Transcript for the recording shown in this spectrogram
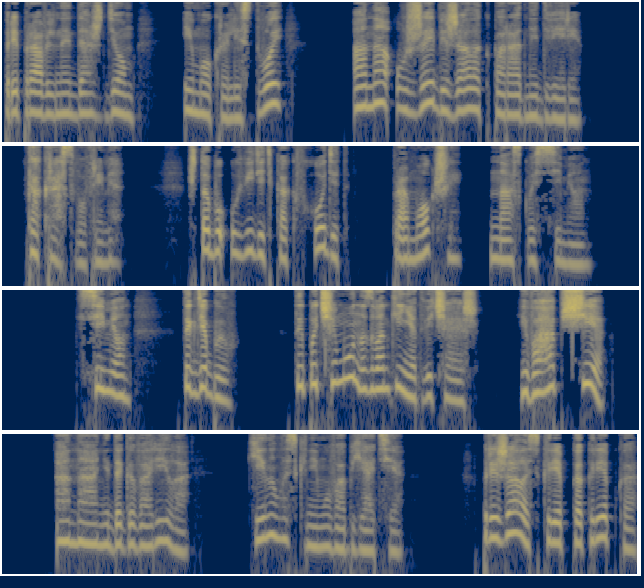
приправленный дождем и мокрой листвой, она уже бежала к парадной двери. Как раз вовремя, чтобы увидеть, как входит промокший насквозь Семен. «Семен, ты где был? Ты почему на звонки не отвечаешь? И вообще...» Она не договорила, кинулась к нему в объятия. Прижалась крепко-крепко,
